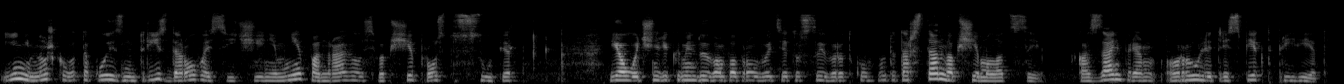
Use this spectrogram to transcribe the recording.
И немножко вот такое изнутри здоровое свечение. Мне понравилось вообще просто супер. Я очень рекомендую вам попробовать эту сыворотку. Ну, Татарстан вообще молодцы. Казань прям рулит, респект, привет.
